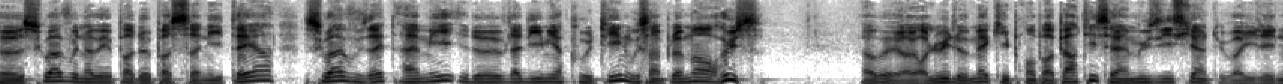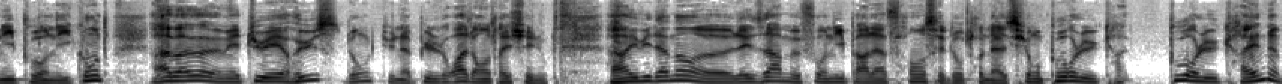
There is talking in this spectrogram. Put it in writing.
Euh, soit vous n'avez pas de passe sanitaire, soit vous êtes ami de Vladimir Poutine ou simplement russe. Ah oui, alors lui, le mec, il prend pas parti, c'est un musicien, tu vois, il est ni pour ni contre. Ah bah ouais, mais tu es russe, donc tu n'as plus le droit de rentrer chez nous. Alors évidemment, euh, les armes fournies par la France et d'autres nations pour l'Ukraine,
